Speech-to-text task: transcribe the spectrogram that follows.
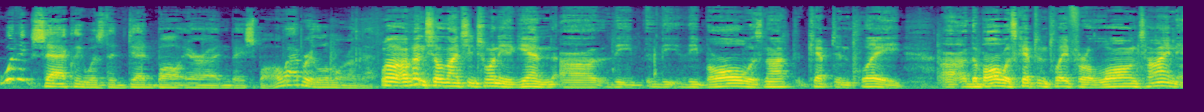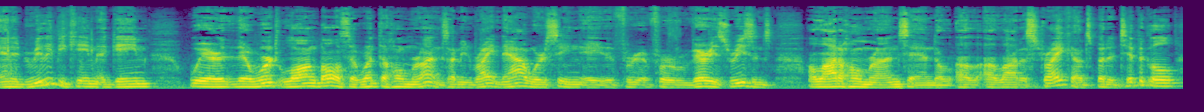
What exactly was the dead ball era in baseball? Elaborate a little more on that. Well, up until 1920, again, uh, the, the the ball was not kept in play. Uh, the ball was kept in play for a long time, and it really became a game where there weren't long balls, there weren't the home runs. I mean, right now we're seeing a for for various reasons a lot of home runs and a, a, a lot of strikeouts, but a typical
